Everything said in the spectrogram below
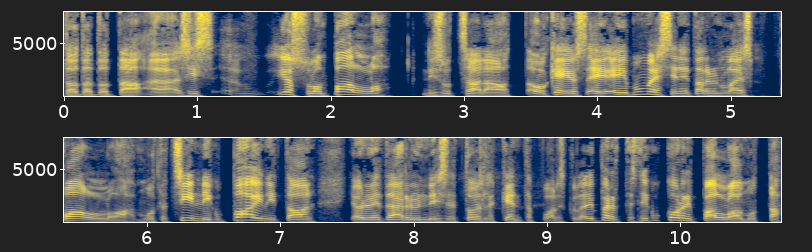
Tota, tota, äh, siis äh, jos sulla on pallo, niin sut saadaan ottaa. Okei, jos ei, ei mun mielestä siinä ei tarvinnut olla edes palloa, mutta siinä niinku painitaan ja yritetään rynniä sinne toiselle kenttäpuoliskolle. Eli periaatteessa niinku koripalloa, mutta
